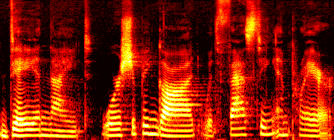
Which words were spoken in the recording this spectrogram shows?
day and night, worshiping God with fasting and prayer.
